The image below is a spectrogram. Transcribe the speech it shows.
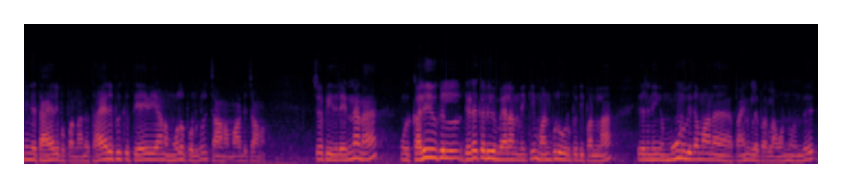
நீங்கள் தயாரிப்பு பண்ணலாம். அந்த தயாரிப்புக்கு தேவையான மூலப்பொருட்கள் சாணம் மாட்டு சாணம். ஸோ இப்போ இதில் என்னென்னா உங்கள் கழிவுகள் திடக்கழிவு மேலாண்மைக்கு மண்புழு உற்பத்தி பண்ணலாம். இதில் நீங்கள் மூணு விதமான பயன்களை பெறலாம். ஒன்று வந்து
